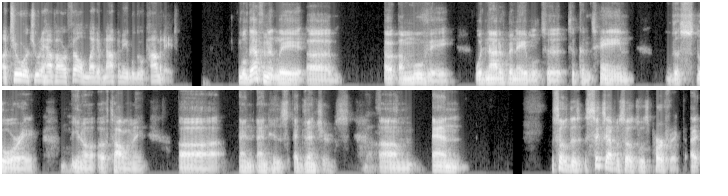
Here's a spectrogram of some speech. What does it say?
a two or two and a half hour film might have not been able to accommodate? Well, definitely uh, a, a movie would not have been able to to contain the story, mm-hmm. you know, of Ptolemy uh, and and his adventures. Um, and so the six episodes was perfect. I,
